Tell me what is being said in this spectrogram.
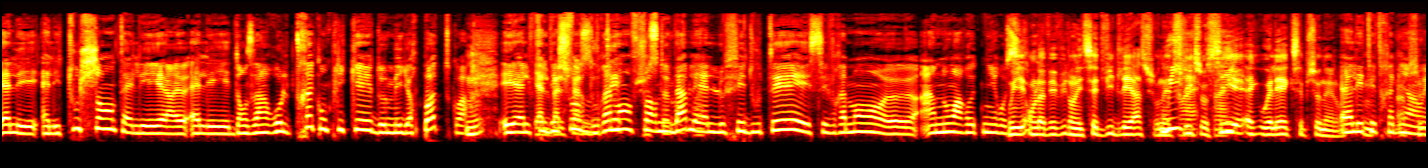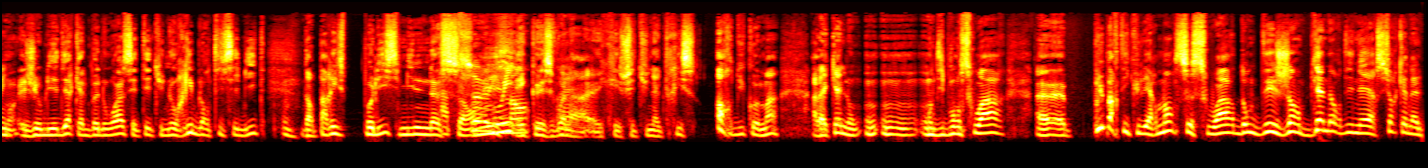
Elle est, elle est touchante, elle est, euh, elle est dans un rôle très compliqué de meilleure pote, quoi. Mmh. Et elle fait des choses vraiment formidables et elle le fait douter et c'est vraiment euh, un nom à retenir aussi. Oui, on l'avait vu dans les 7 vies de Léa sur Netflix aussi, où elle est exceptionnelle. Elle était très bien, oui. Et j'ai oublié de dire qu'Anne Benoît, c'était une horrible antisémite mmh. dans Paris Police 1900 et que voilà, c'est une actrice hors du commun à laquelle on, dit bonsoir. Euh, plus particulièrement ce soir, donc des gens bien ordinaires sur Canal+.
